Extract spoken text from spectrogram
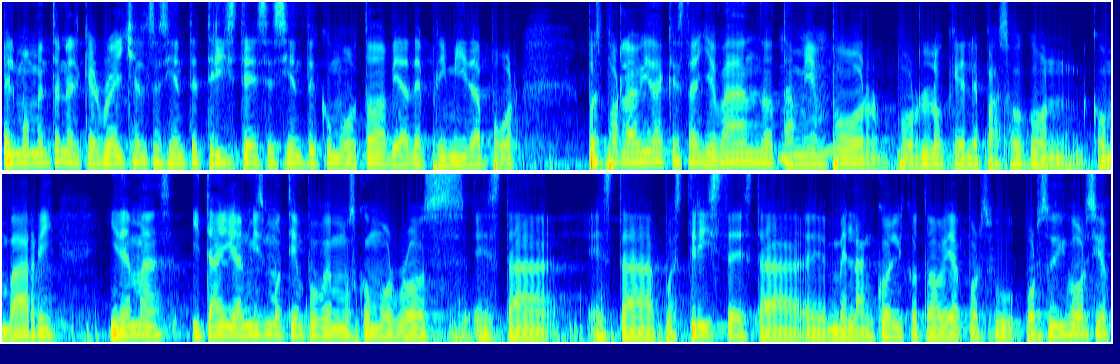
el momento en el que Rachel se siente triste, se siente como todavía deprimida por pues por la vida que está llevando, también por, por lo que le pasó con, con Barry y demás. Y, al mismo tiempo vemos como Ross está, está pues triste, está eh, melancólico todavía por su, por su divorcio.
